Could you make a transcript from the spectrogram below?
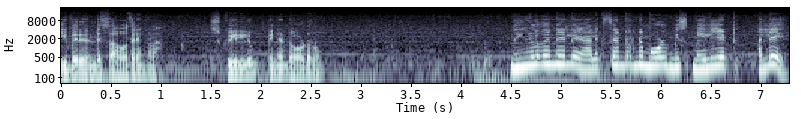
ഇവർ എന്റെ സഹോദരങ്ങളാ. സ്ക്വില്ലും പിന്നെ ഡോഡറും. നിങ്ങൾ തന്നെയല്ലേ അലക്സാണ്ടറിന്റെ മോൾ മിസ് മെലിയറ്റ് അല്ലേ?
